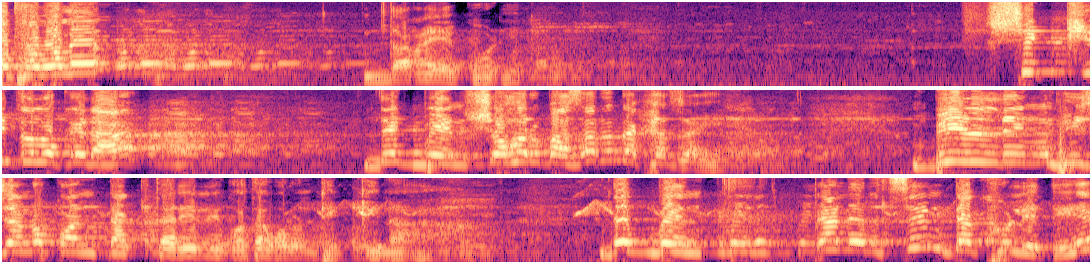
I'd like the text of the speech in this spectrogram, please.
কথা বলেন। দাঁড়ায় করে শিক্ষিত লোকেরা দেখবেন শহর বাজারে দেখা যায় বিল্ডিং ভিজানো কন্ট্রাক্টারি নিয়ে কথা বলুন ঠিক কিনা। দেখবেন প্যানের চেনটা খুলে দিয়ে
